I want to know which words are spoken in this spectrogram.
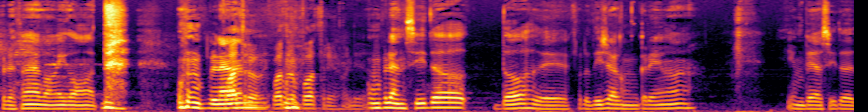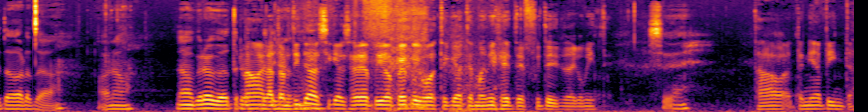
Pero después me comí como un plan. Cuatro, cuatro postres, boludo. Un plancito, dos de frutilla con crema y un pedacito de torta. ¿O no? No, creo que otro. No, la tortita con- sí que se había pedido Pepe y vos te quedaste manija y te fuiste y te la comiste. Sí. Estaba, tenía pinta.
